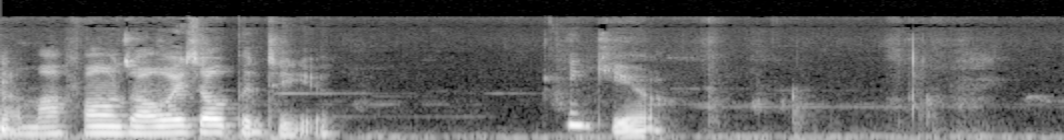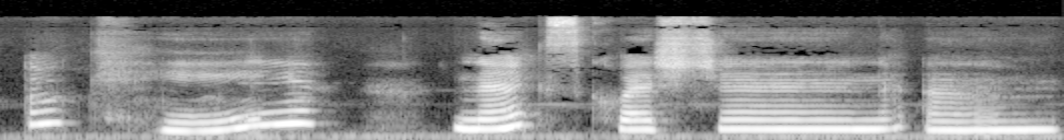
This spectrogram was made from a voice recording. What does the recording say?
know, my phone's always open to you. Thank you. Okay. Next question. Um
